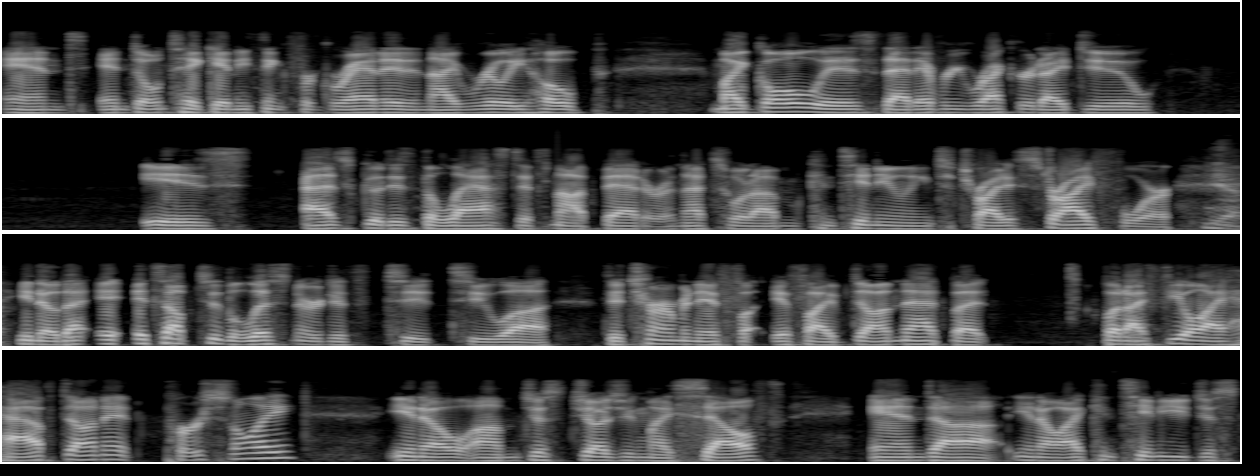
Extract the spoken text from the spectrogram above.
and and don't take anything for granted. And I really hope my goal is that every record I do is as good as the last, if not better, and that's what I'm continuing to try to strive for. Yeah. You know that it, it's up to the listener to to to uh, determine if if I've done that, but but I feel I have done it personally, you know, um, just judging myself, and uh, you know, I continue just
